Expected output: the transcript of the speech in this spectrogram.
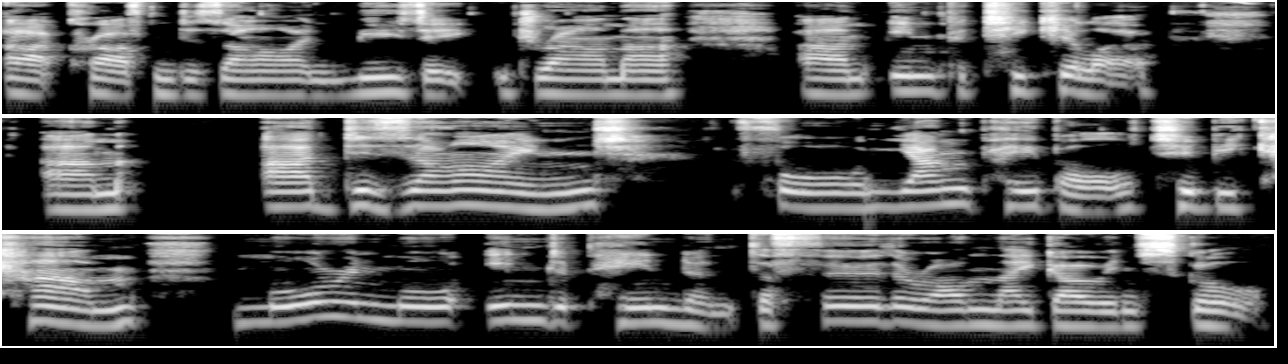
art, craft, and design, music, drama, um, in particular, um, are designed for young people to become more and more independent the further on they go in school.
